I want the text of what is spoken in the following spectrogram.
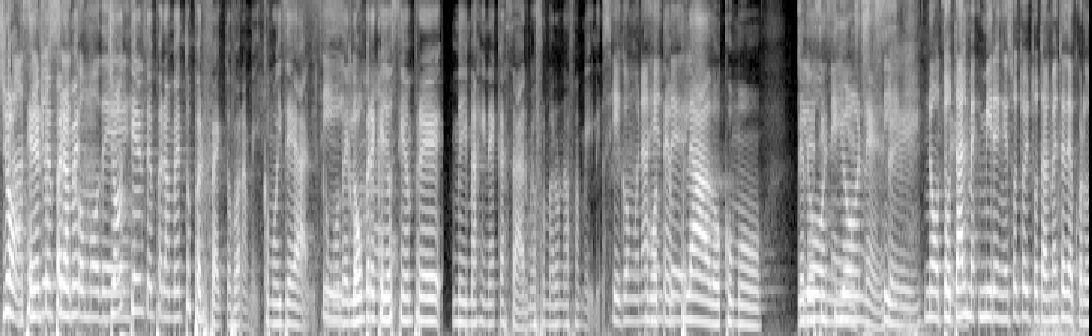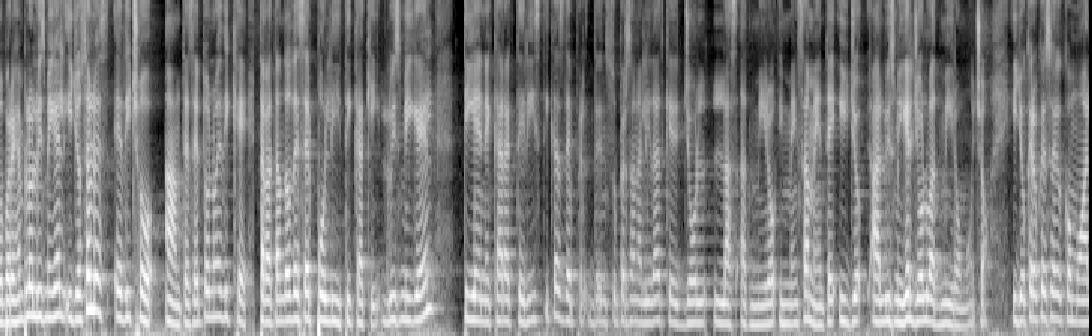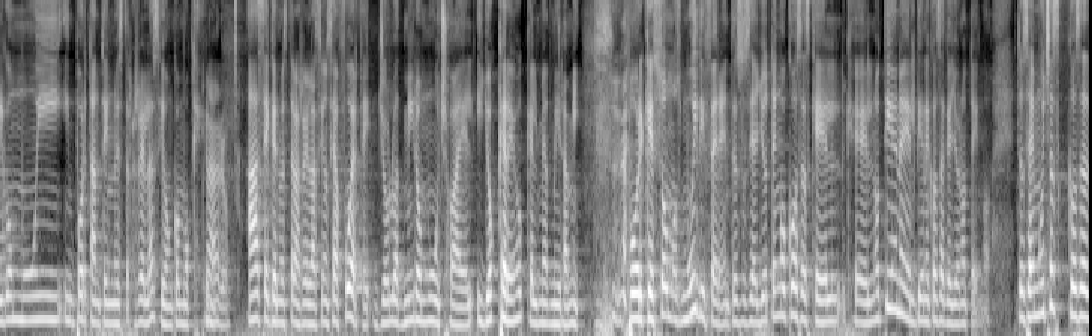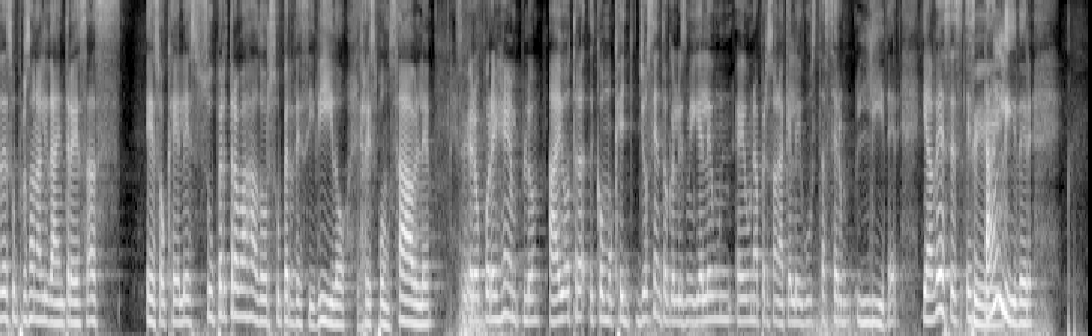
John Ah, sí, tiene el temperamento, como de- John tiene el temperamento perfecto para mí, como ideal, Sí, como del hombre que yo siempre me imaginé casarme o formar una familia, Sí, como una como gente... templado, como de Decisiones, sí. Sí. No, totalmente. Miren, eso estoy totalmente de acuerdo. Por ejemplo, Luis Miguel, y yo se lo he, he dicho antes, esto no es de que tratando de ser política aquí. Luis Miguel tiene características de, de su personalidad que yo las admiro inmensamente y yo a Luis Miguel yo lo admiro mucho. Y yo creo que eso es como algo muy importante en nuestra relación como que Claro. hace que nuestra relación sea fuerte. Yo lo admiro mucho a él y yo creo que él me admira a mí porque somos muy diferentes. O sea yo tengo cosas que él que él no tiene él tiene cosas que yo no tengo. Entonces hay muchas cosas de su personalidad entre esas eso que él es súper trabajador súper decidido responsable Sí. pero, por ejemplo, hay otra, como que yo siento que Luis Miguel es, un- es una persona que le gusta ser líder. Y a veces es tan líder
